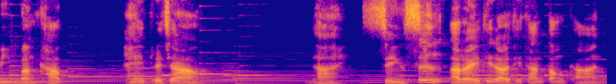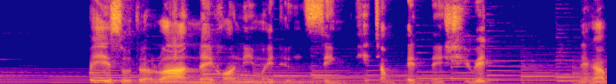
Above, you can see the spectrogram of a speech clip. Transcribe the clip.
บีบบังคับให้พระเจ้าได้ สิ่งซึ่งอะไรที่เราที่ท่านต้องการ พระเยซูตรัสว่าในข้อนี้หมายถึงสิ่งที่จำเป็นในชีวิตนะครับ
